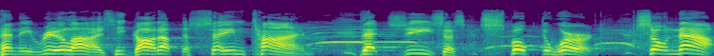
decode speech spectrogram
And they realized he got up the same time that Jesus spoke the word. So now,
